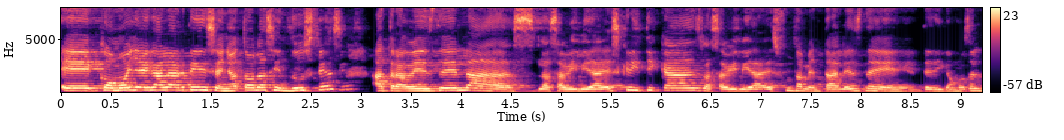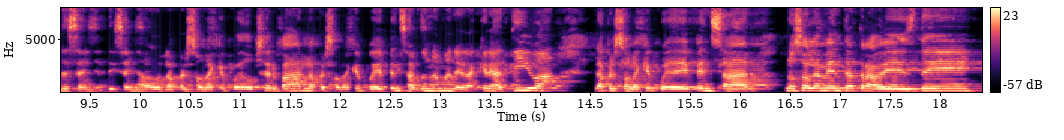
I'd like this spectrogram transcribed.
Eh, ¿Cómo llega el arte y diseño a todas las industrias? A través de las, las habilidades críticas, las habilidades fundamentales de, de, digamos, del diseñador, la persona que puede observar, la persona que puede pensar de una manera creativa, la persona que puede pensar no solamente a través de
